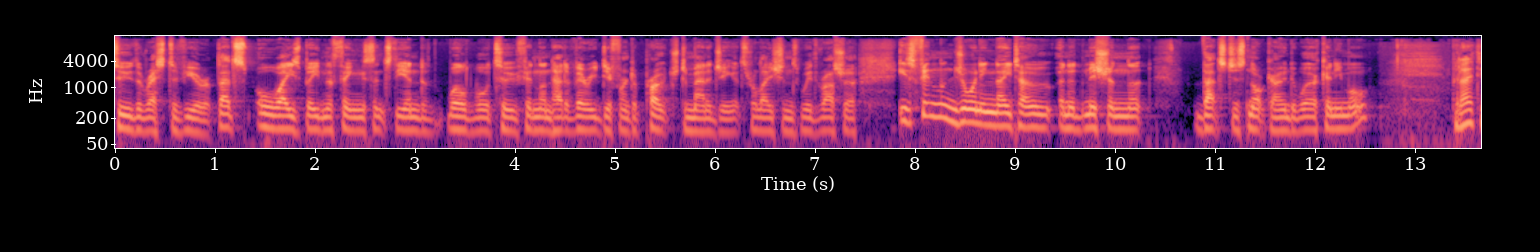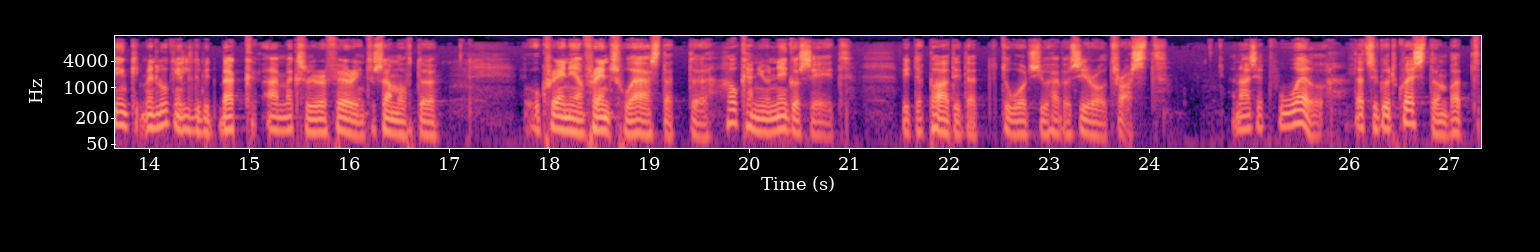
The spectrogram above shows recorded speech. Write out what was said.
To the rest of Europe. That's always been the thing since the end of World War II. Finland had a very different approach to managing its relations with Russia. Is Finland joining NATO an admission that that's just not going to work anymore? Well, I think when looking a little bit back, I'm actually referring to some of the Ukrainian friends who asked that uh, how can you negotiate with a party that towards you have a zero trust? And I said, well, that's a good question. But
